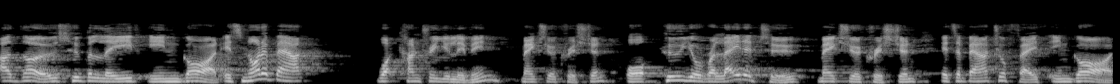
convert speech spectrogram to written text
are those who believe in God. It's not about what country you live in makes you a Christian or who you're related to makes you a Christian. It's about your faith in God.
